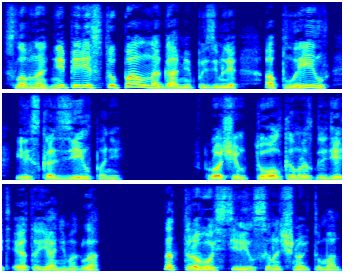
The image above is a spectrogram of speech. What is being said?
словно не переступал ногами по земле, а плыл или скользил по ней. Впрочем, толком разглядеть это я не могла. Над травой стелился ночной туман,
